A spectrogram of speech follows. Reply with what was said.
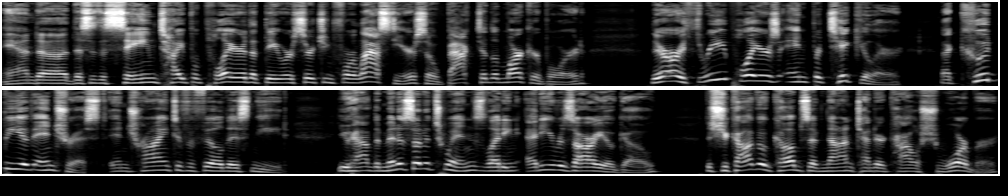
And uh, this is the same type of player that they were searching for last year. So back to the marker board. There are three players in particular that could be of interest in trying to fulfill this need. You have the Minnesota Twins letting Eddie Rosario go. The Chicago Cubs have non tendered Kyle Schwarber.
